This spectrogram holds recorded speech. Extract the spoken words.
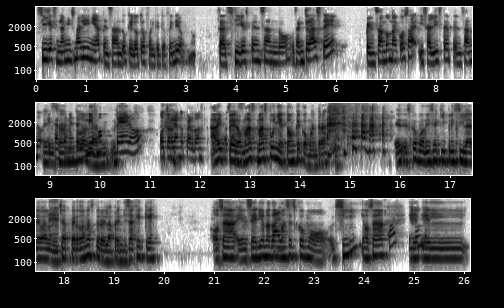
sigues en la misma línea pensando que el otro fue el que te ofendió, ¿no? O sea, sigues pensando, o sea, entraste pensando una cosa y saliste pensando, exactamente lo mismo, pero otorgando perdón. Ay, pero más, más puñetón que como entraste. es, como dice aquí Priscila Arevalo en el chat, perdonas, pero el aprendizaje qué? O sea, en serio nada más es como, sí, o sea, el,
